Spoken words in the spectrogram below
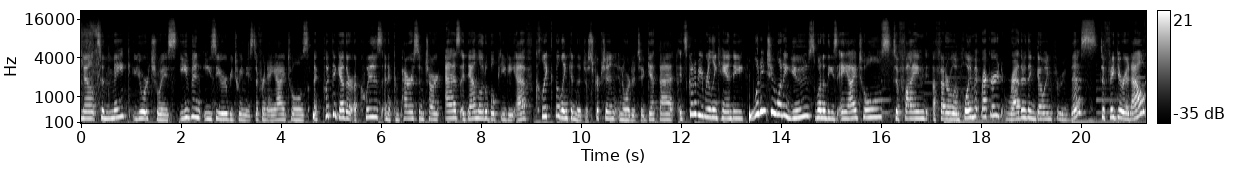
Now, to make your choice even easier between these different AI tools, I put together a quiz and a comparison chart as a downloadable PDF. Click the link in the description in order to get that. It's going to be really handy. Wouldn't you want to use one of these AI tools to find a federal employment record rather than going through this to figure it out?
